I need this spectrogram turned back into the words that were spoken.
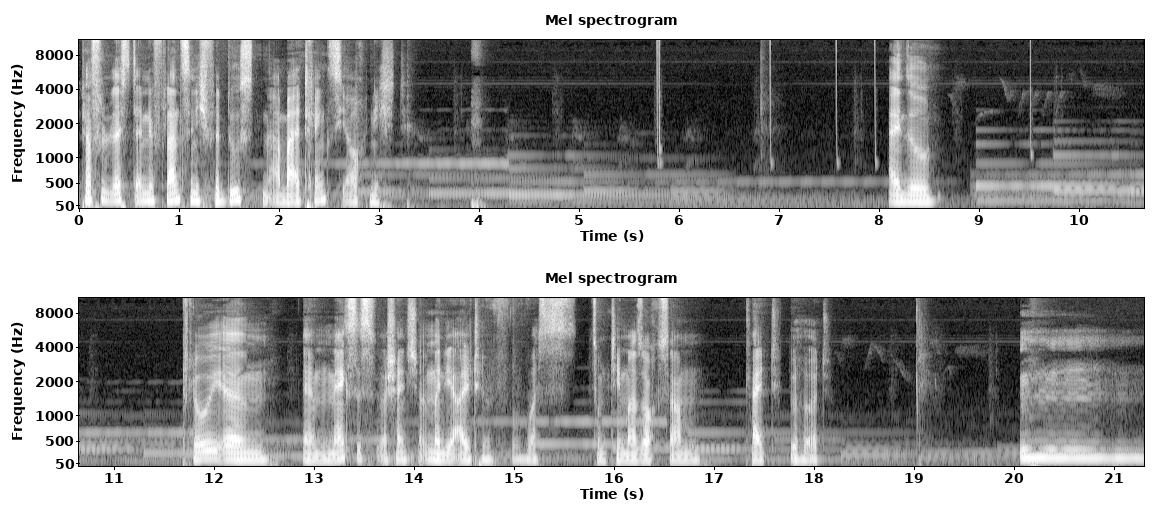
Ich hoffe, du lässt deine Pflanze nicht verdusten, aber ertränkst sie auch nicht. Also. Chloe, ähm, ähm, Max ist wahrscheinlich noch immer die alte, was zum Thema Sorgsamkeit gehört. Mm.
